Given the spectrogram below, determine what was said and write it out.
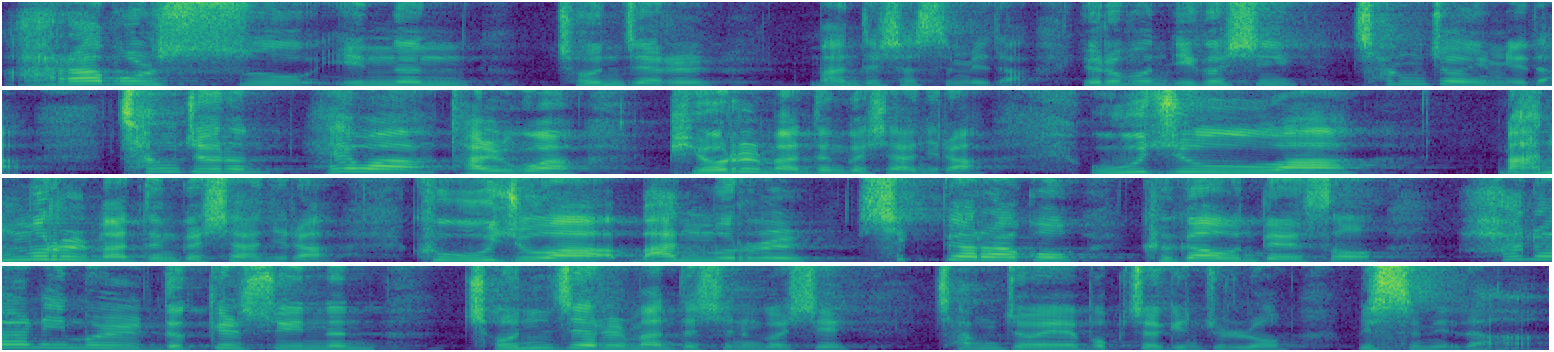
알아볼 수 있는 존재를 만드셨습니다. 여러분, 이것이 창조입니다. 창조는 해와 달과 별을 만든 것이 아니라 우주와 만물을 만든 것이 아니라 그 우주와 만물을 식별하고 그 가운데에서 하나님을 느낄 수 있는 존재를 만드시는 것이 창조의 목적인 줄로 믿습니다.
